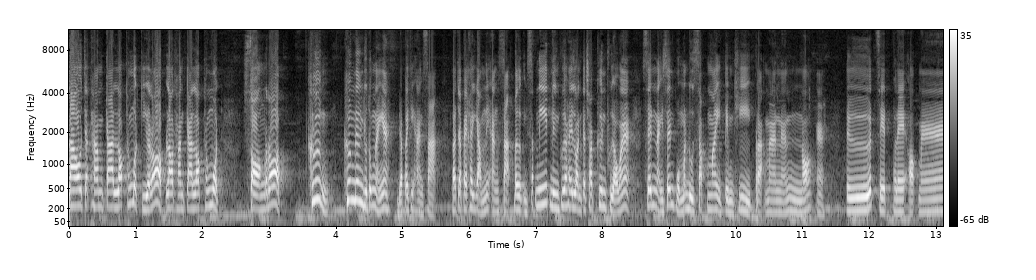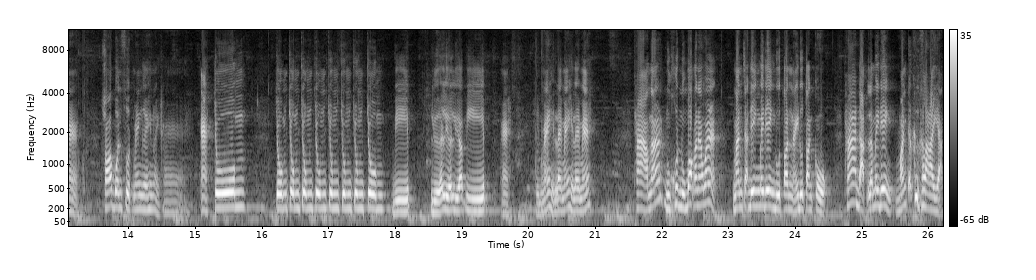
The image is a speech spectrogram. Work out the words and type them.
เราจะทำการล็อกทั้งหมดกี่รอบ เราทำการล็อกทั้งหมด 2 รอบ ครึ่งครึ่งหนึงอยู่ตรงไหนอะเดี๋ยวไปที่อ่างสะเราจะไปขยำในอ่างสะเติมอีกสักนิดนึงเพื่อให้รอนกระชับขึ้นเผื่อว่าเส้นไหนเส้นผมมันดูดซับไม่เต็มที่ประมาณนั้นเนาะอะตืดเสร็จแผลออกมาชอบบนสุดแม่เงยให้หน่อยค่ะอะจุมจุมจุมจุมจุมจุมจุมจุมจุมบีบเหลือเหลือเหลือบีบอะเห็นไหมเห็นอะไรไหมเห็นอะไรไหมถามนะหนูคุณหนูบอกกันนะว่า มันจะเด้งไม่เด้งดูตอนไหนดูตอนโกกถ้าดัดแล้วไม่เด้งมันก็คือคลายอะ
